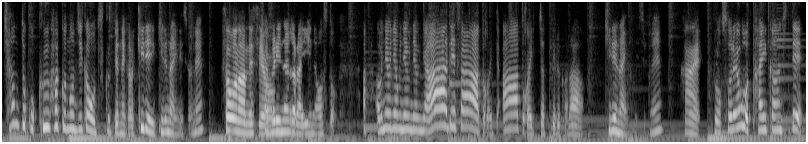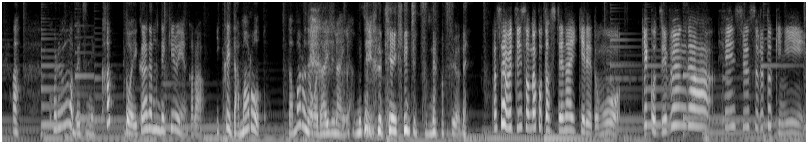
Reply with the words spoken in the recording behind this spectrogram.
ちゃんとこう空白の時間を作ってないから綺麗に切れないんですよね。そうなんですよ。喋りながら言い直すと。あ、あうにゃうにゃうにゃうにゃうにゃ、あーでさーとか言って、あーとか言っちゃってるから、切れないんですよね。はい。そうそれを体感して、あ、これは別にカットはいくらでもできるんやから、一回黙ろうと。黙るのが大事なんや、みたいな経験値積んでますよね。私は別にそんなことはしてないけれども、結構自分が編集するときに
